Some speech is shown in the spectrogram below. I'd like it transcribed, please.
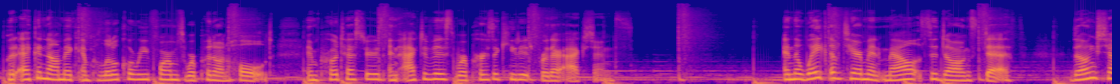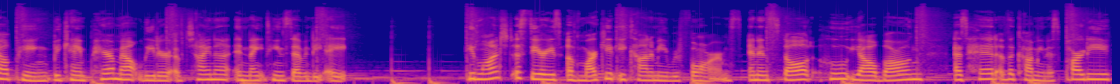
But economic and political reforms were put on hold, and protesters and activists were persecuted for their actions. In the wake of Chairman Mao Zedong's death, Deng Xiaoping became paramount leader of China in 1978. He launched a series of market economy reforms and installed Hu Yaobang as head of the Communist Party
